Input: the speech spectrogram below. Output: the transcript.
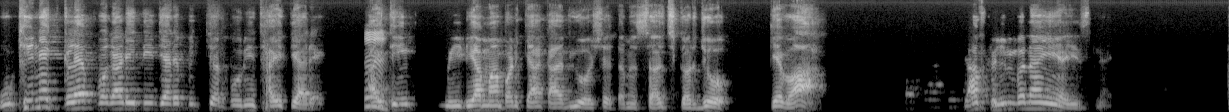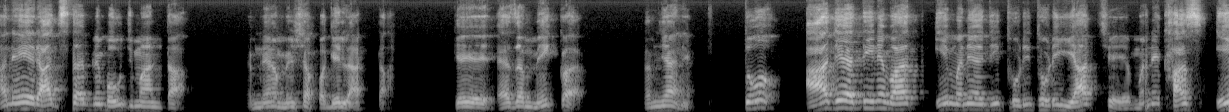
ઉઠીને ક્લેપ વગાડી હતી જ્યારે પિક્ચર પૂરી થઈ ત્યારે. આઈ થિંક મીડિયામાં પણ ક્યાંક આવ્યું હશે તમે સર્ચ કરજો કે વાહ ક્યાં ફિલ્મ બનાવી આઈસને અને એ રાજ સાહેબને બહુ જ માનતા. એમને હંમેશા પગે લાગતા કે એઝ અ મેકર સમજ્યા ને? તો આ જે હતી ને વાત એ મને હજી થોડી થોડી યાદ છે. મને ખાસ એ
